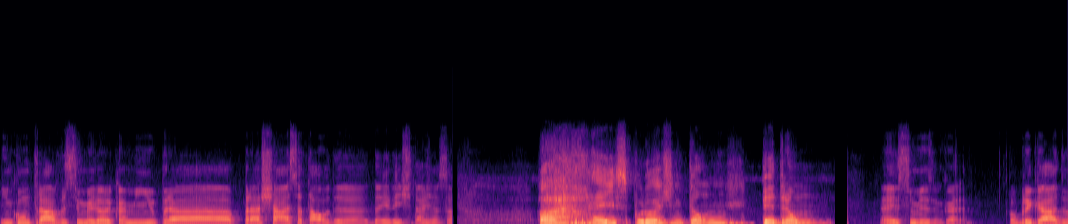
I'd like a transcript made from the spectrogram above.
encontrava-se o melhor caminho para achar essa tal da, da identidade nacional. Ah, é isso por hoje então, Pedrão. É isso mesmo, cara. Obrigado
